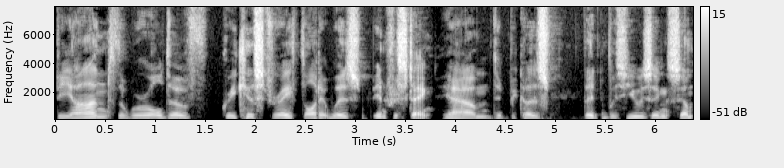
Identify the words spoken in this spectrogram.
beyond the world of Greek history thought it was interesting um, because that was using some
